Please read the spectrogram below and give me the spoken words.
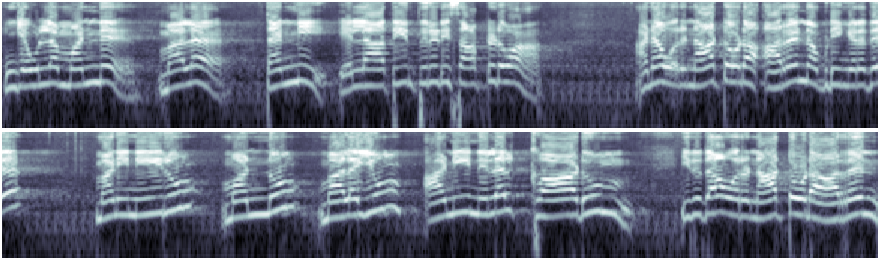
இங்கே உள்ள மண் மலை தண்ணி எல்லாத்தையும் திருடி சாப்பிட்டுடுவான். ஆனால் ஒரு நாட்டோட அரண் அப்படிங்கிறது மணி நீரும் மண்ணும் மலையும் அணி நிழல் காடும். இதுதான் ஒரு நாட்டோட அரண்.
